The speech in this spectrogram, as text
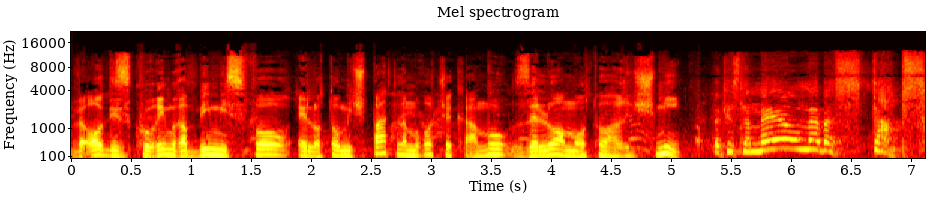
ועוד אזכורים רבים מספור אל אותו משפט, למרות שכאמור זה לא המוטו הרשמי. Because the mail never stops.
